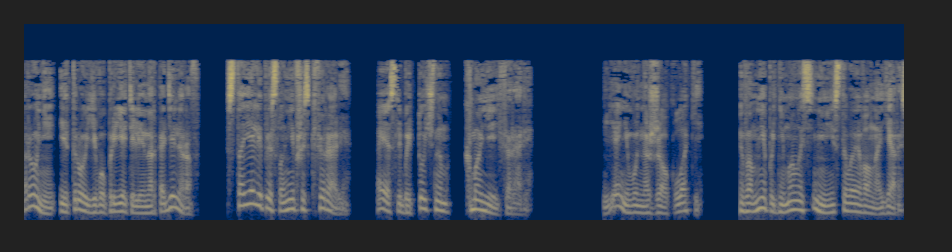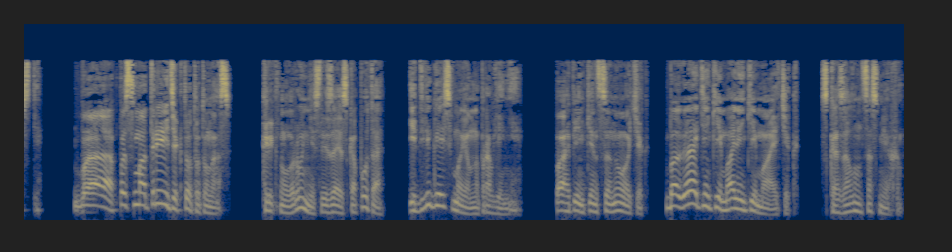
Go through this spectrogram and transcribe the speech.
Рони и трое его приятелей-наркоделеров стояли, прислонившись к Феррари, а если быть точным, к моей Феррари. Я невольно сжал кулаки. Во мне поднималась неистовая волна ярости. «Ба, посмотрите, кто тут у нас!» — крикнул Ронни, слезая с капота и двигаясь в моем направлении. «Папенькин сыночек, богатенький маленький мальчик», — сказал он со смехом.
